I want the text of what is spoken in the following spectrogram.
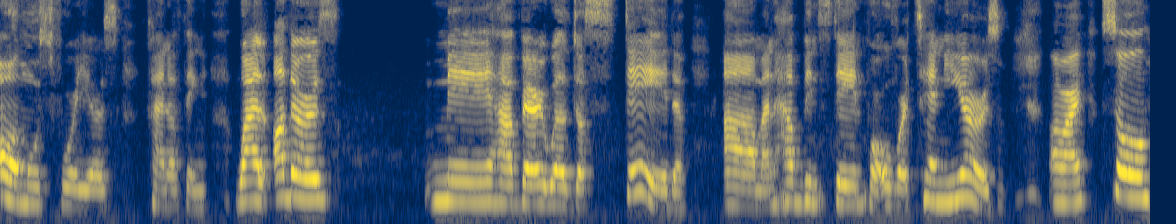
almost four years kind of thing, while others may have very well just stayed um, and have been staying for over 10 years. All right. So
